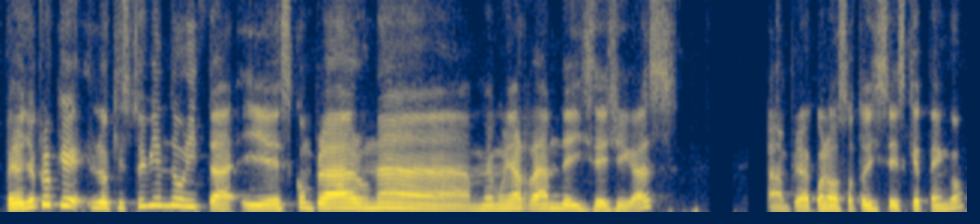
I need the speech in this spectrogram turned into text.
Pero yo creo que lo que estoy viendo ahorita y es comprar una memoria RAM de 16 GB, ampliar con los otros 16 que tengo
